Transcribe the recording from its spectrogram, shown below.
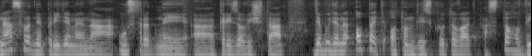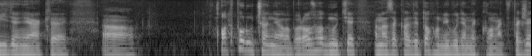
Následne prídeme na ústredný uh, krízový štáb, kde budeme opäť o tom diskutovať a z toho vyjde nejaké uh, odporúčanie alebo rozhodnutie a na základe toho my budeme konať. Takže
